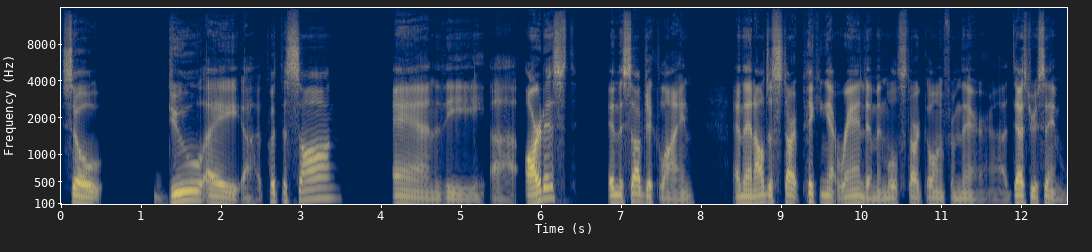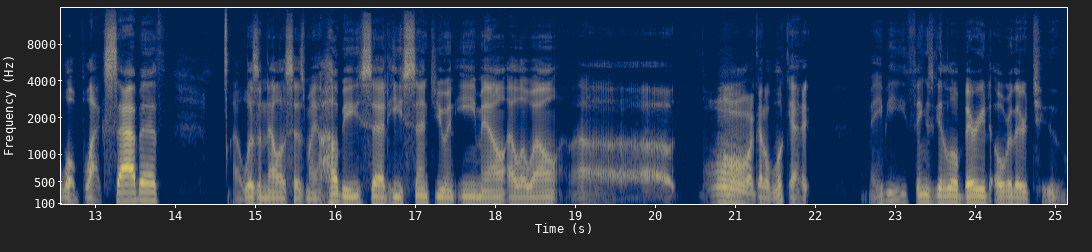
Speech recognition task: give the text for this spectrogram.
So do a uh, put the song and the uh, artist in the subject line, and then I'll just start picking at random, and we'll start going from there. Uh, Destry was saying, "Little Black Sabbath." Uh, Lizanella says, "My hubby said he sent you an email." LOL. Uh, oh, I got to look at it. Maybe things get a little buried over there too.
